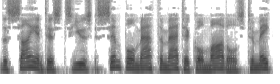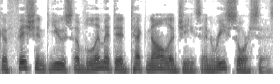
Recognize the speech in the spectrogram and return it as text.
the scientists used simple mathematical models to make efficient use of limited technologies and resources.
